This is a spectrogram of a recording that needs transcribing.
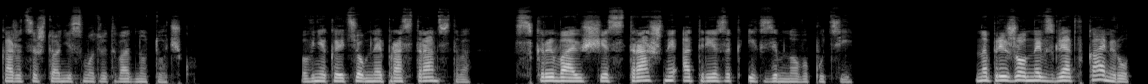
Кажется, что они смотрят в одну точку. В некое темное пространство, скрывающее страшный отрезок их земного пути. Напряженный взгляд в камеру,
